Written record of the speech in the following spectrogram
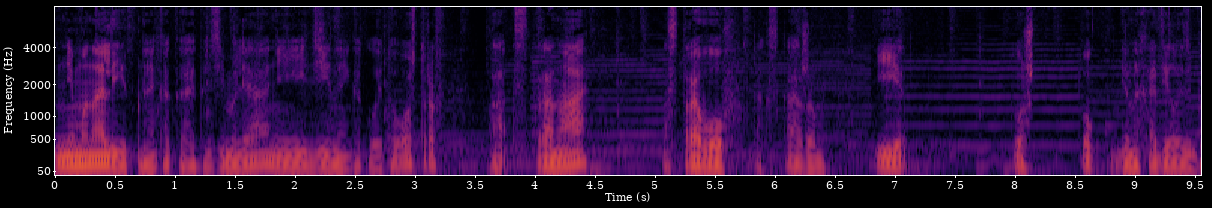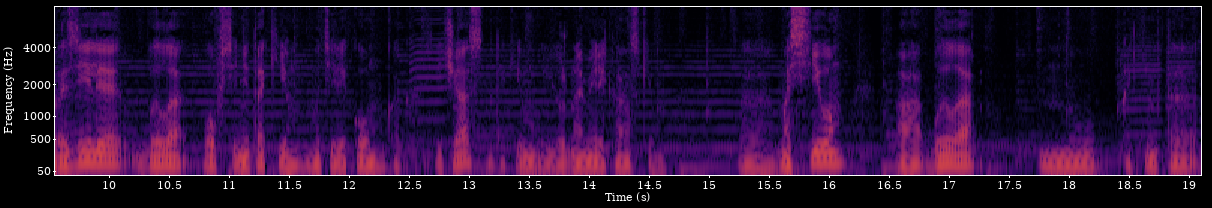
не монолитная какая-то земля, не единый какой-то остров, а страна островов, так скажем, и то, что, где находилась Бразилия, было вовсе не таким материком, как сейчас, не таким южноамериканским э, массивом, а было ну, каким-то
